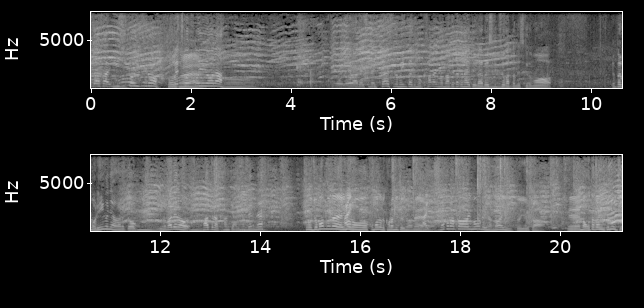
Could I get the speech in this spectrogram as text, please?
菅さん意地と意地の別突というような、これはですね控え室のインタビューもかなりも負けたくないというライブ意識強かったんですけどもやっぱりもうリングに上がると今までのパートナー関係ありませんね、この序盤のね、今のコマンドの絡みというのはね、はい、なかなか今までにはないというか、えー、まあお互いに手の内を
